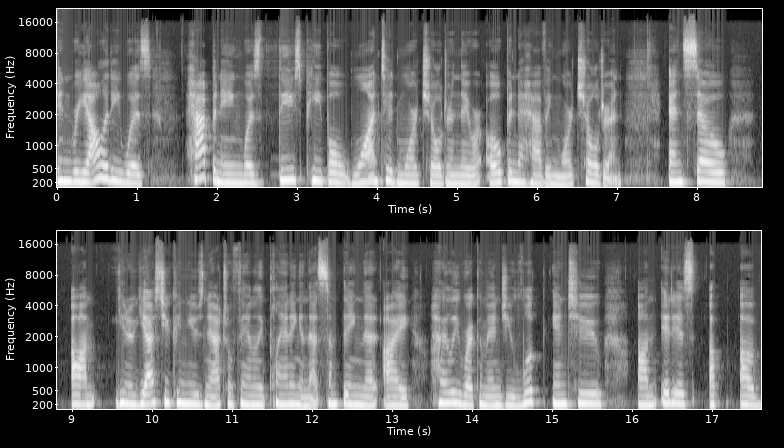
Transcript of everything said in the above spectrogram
in reality was happening was these people wanted more children, they were open to having more children. And so, um, you know, yes, you can use natural family planning, and that's something that I highly recommend you look into. Um, it is a, a,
